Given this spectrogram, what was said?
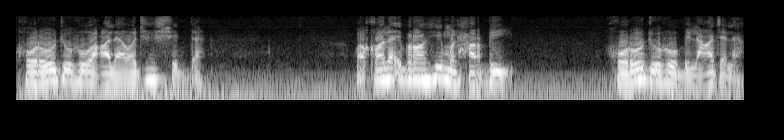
خروجه على وجه الشدة. وقال إبراهيم الحربي خروجه بالعجلة.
